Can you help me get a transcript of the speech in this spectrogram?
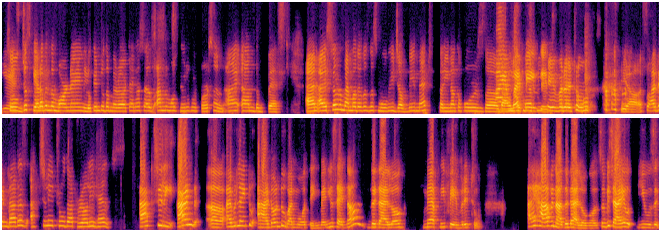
Yes. So just get up in the morning, look into the mirror, tell yourself, I'm the most beautiful person. I am the best. And I still remember there was this movie, Jab We Met, Kareena Kapoor's uh, dialogue. My favorite. favorite. yeah. So I think that is actually true. That really helps. Actually, and uh, I would like to add on to one more thing. When you said now the dialogue, मैं अपनी favorite I have another dialogue also, which I use it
